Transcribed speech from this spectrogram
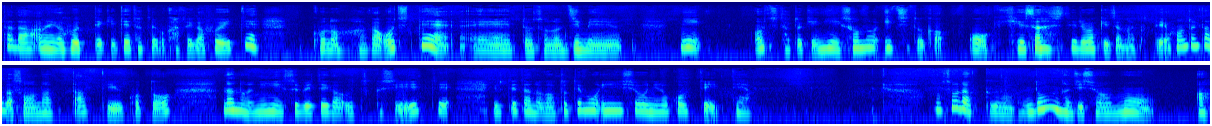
ただ雨が降ってきて例えば風が吹いてこの葉が落ちて、えー、っとその地面に落ちた時にその位置とかを計算してるわけじゃなくて本当にただそうなったっていうことなのに全てが美しいって言ってたのがとても印象に残っていておそらくどんな事象もあ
